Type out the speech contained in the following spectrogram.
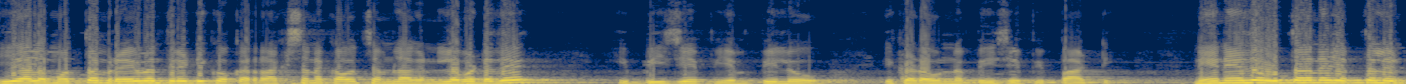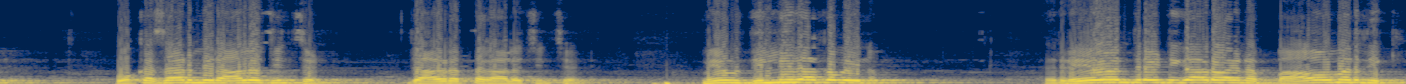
ఇవాళ మొత్తం రేవంత్ రెడ్డికి ఒక రక్షణ కవచంలాగా నిలబడ్డదే ఈ బీజేపీ ఎంపీలు ఇక్కడ ఉన్న బీజేపీ పార్టీ. నేనేదో ఉత్తగానే చెప్తలేను. ఒకసారి మీరు ఆలోచించండి. జాగ్రత్తగా ఆలోచించండి. మేము ఢిల్లీ దాకా పోయినాం. రేవంత్ రెడ్డి గారు ఆయన బావమరిదికి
